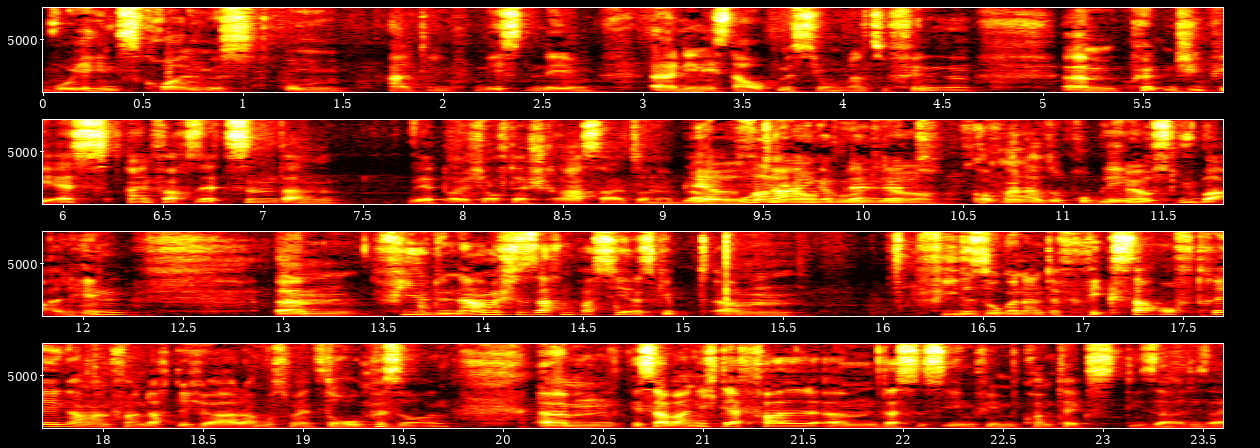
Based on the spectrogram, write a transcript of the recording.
wo ihr hinscrollen müsst, um halt die nächste, neben, äh, die nächste Hauptmission dann zu finden. Ähm, könnt ein GPS einfach setzen, dann wird euch auf der Straße halt so eine blaue Ja, Route eingeblendet. gut, ja. Kommt man also problemlos überall hin. Ähm, viel dynamische Sachen passieren. Es gibt ähm, viele sogenannte Fixer-Aufträge. Am Anfang dachte ich, ja, da muss man jetzt Drogen besorgen. Ähm, ist aber nicht der Fall. Ähm, das ist irgendwie im Kontext dieser, dieser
